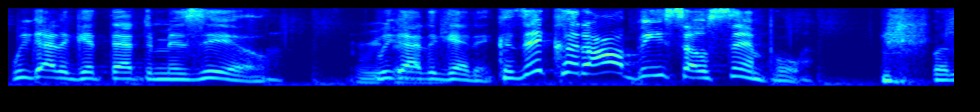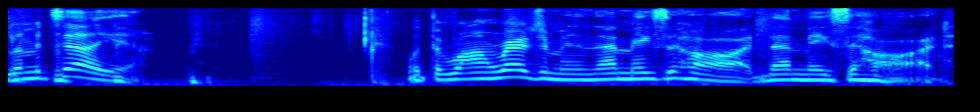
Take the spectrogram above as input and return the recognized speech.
we got to get that to Ms. Hill. We, We got to get it because it could all be so simple. But let me tell you, with the wrong regimen, that makes it hard. That makes it hard.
